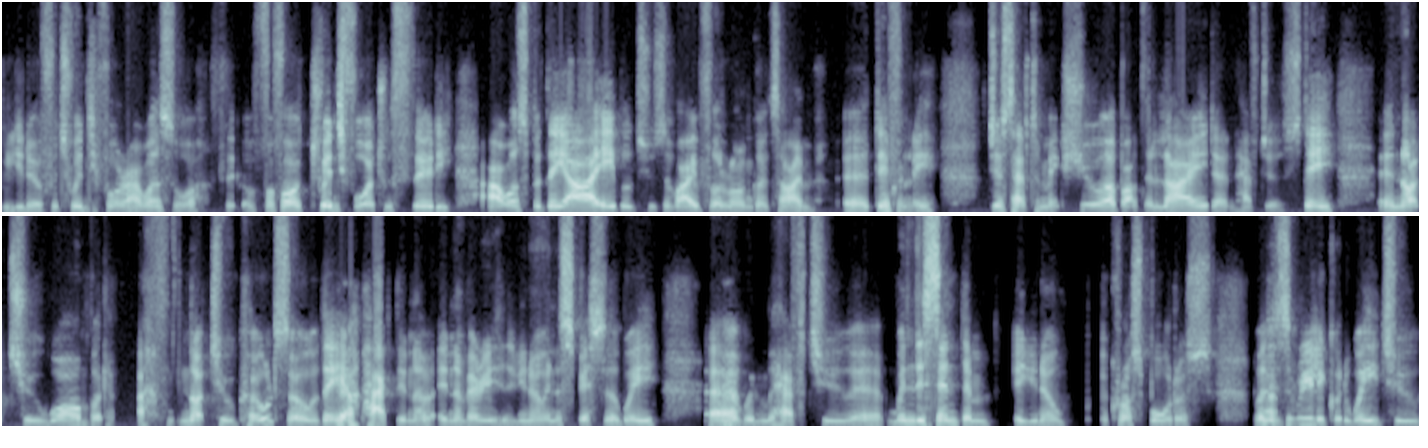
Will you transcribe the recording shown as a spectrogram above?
you know for 24 hours or for, for 24 to 30 hours, but they are able to survive for a longer time. Uh, definitely, okay. just have to make sure about the light and have to stay uh, not too warm but uh, not too cold. So they yeah. are packed in a in a very you know in a special way uh, yeah. when we have to uh, when they send them you know across borders. But yeah. it's a really good way to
